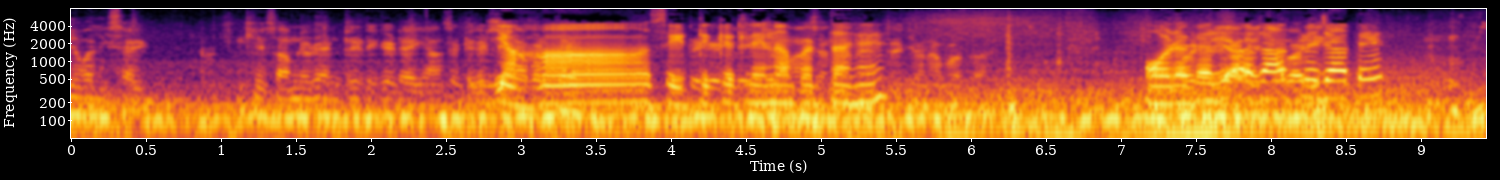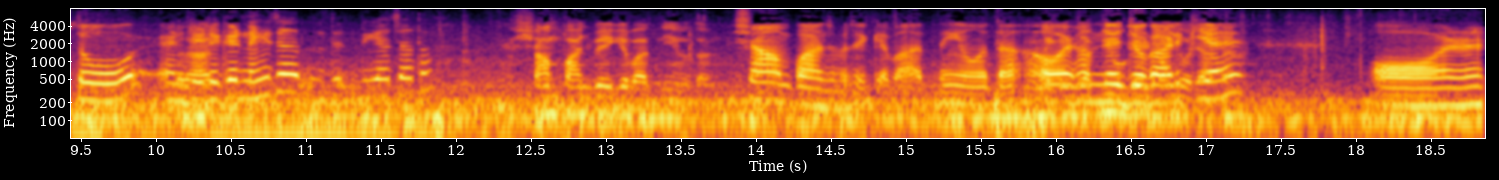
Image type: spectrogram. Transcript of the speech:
ये वाली साइड ये सामने एंट्री टिकट है यहाँ से टिकट लेना पड़ता है। यहाँ से टिकट लेना पड़ता है। और अगर रात में जाते हैं तो एंट्री टिकट नहीं दिया जाता? शाम पाँच बजे के बाद नहीं होता। शाम पाँच बजे के बाद नहीं होता। और हमने जुगाड़ हो किया है। और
